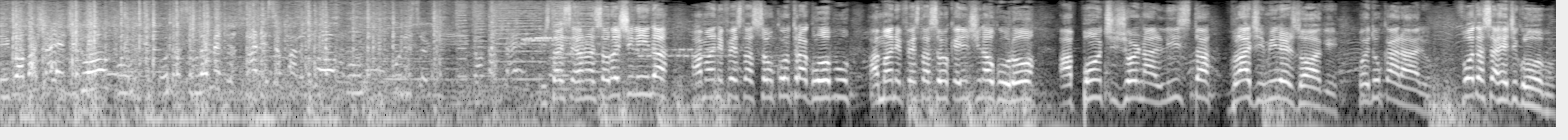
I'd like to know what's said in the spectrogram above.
Digo abaixar a Rede Globo, o nosso lema é transparência para o povo, por isso eu Está encerrando essa noite linda a manifestação contra a Globo, a manifestação que a gente inaugurou, a ponte jornalista Vladimir Herzog. Foi do caralho. Foda-se a Rede Globo.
